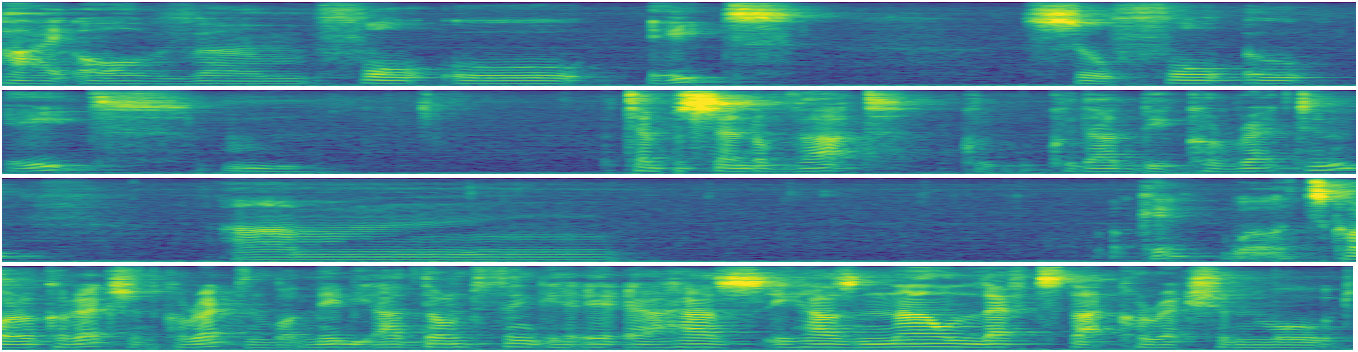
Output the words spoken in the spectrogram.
high of um, 408 so 408 mm, 10% of that could, could that be correcting? Um, okay well it's called correction correcting but maybe I don't think it has it has now left that correction mode.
